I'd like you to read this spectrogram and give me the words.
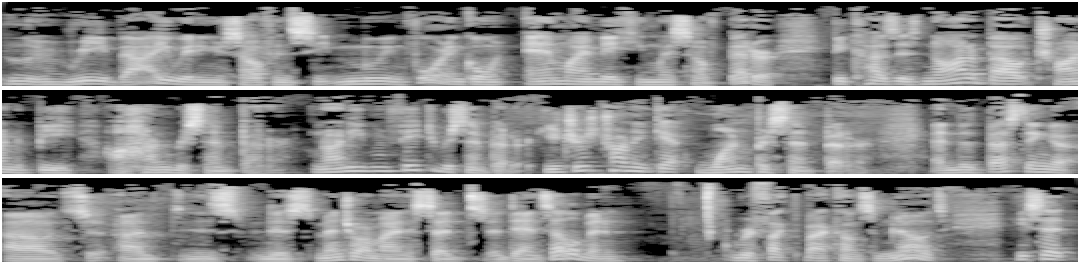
reevaluating yourself and see, moving forward and going, am I making myself better? Because it's not about trying to be 100% better, not even 50% better. You're just trying to get 1% better. And the best thing, uh, uh, this, this mentor of mine said, Dan Sullivan, reflect back on some notes. He said,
